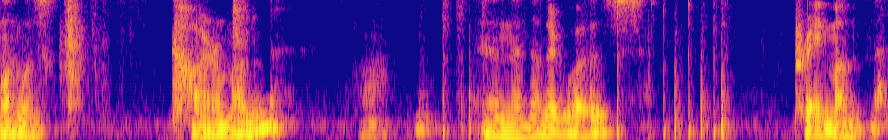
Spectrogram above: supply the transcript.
One was Karman, Ah. and another was Preman.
